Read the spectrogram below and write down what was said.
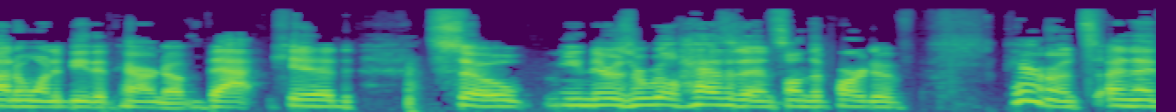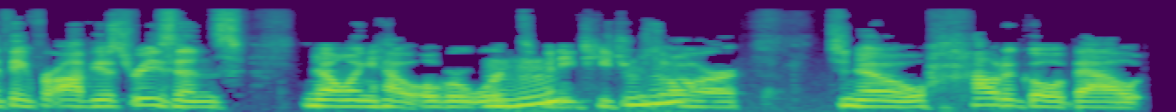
I don't want to be the parent of that kid. So, I mean, there's a real hesitance on the part of parents. And I think for obvious reasons, knowing how overworked mm-hmm. many teachers mm-hmm. are, to know how to go about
